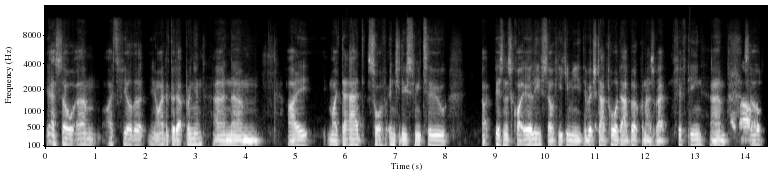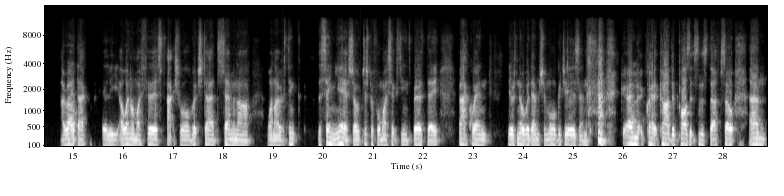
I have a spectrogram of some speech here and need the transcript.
Yeah, so um, I feel that you know I had a good upbringing, and um, I my dad sort of introduced me to uh, business quite early. So he gave me the Rich Dad Poor Dad book when I was about fifteen. Um, oh, wow. So I read wow. that early. I went on my first actual Rich Dad seminar when I was think the same year, so just before my 16th birthday, back wow. when there was no redemption mortgages and and credit card deposits and stuff. So um,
